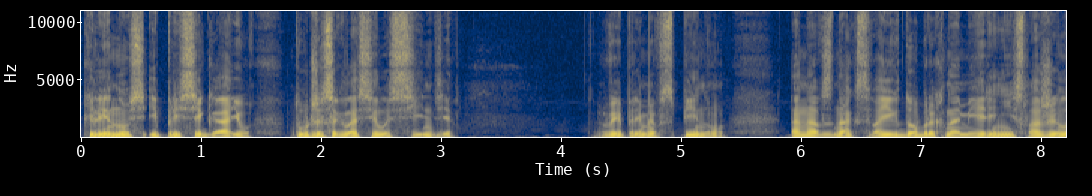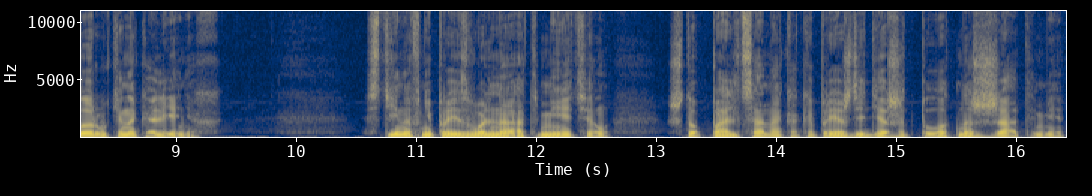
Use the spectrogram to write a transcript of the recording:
«Клянусь и присягаю», — тут же согласилась Синди. Выпрямив спину, она в знак своих добрых намерений сложила руки на коленях. Стинов непроизвольно отметил, что пальцы она, как и прежде, держит плотно сжатыми,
